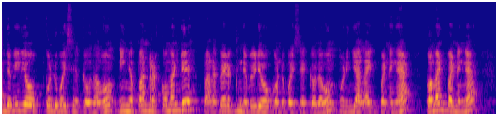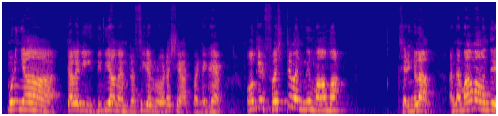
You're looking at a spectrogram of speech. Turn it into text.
இந்த வீடியோ கொண்டு போய் சேர்க்க உதவும். நீங்கள் பண்ணுற கொமெண்ட்டு பல பேருக்கு இந்த வீடியோவை கொண்டு போய் சேர்க்க உதவும். முடிஞ்சால் லைக் பண்ணுங்கள் கமெண்ட் பண்ணுங்கள் முடிஞ்சா தலைவி திவ்யா மேம் ரசிகர்களோட ஷேர் பண்ணுங்கள் ஓகே ஃபஸ்ட்டு வந்து மாமா. சரிங்களா? அந்த மாமா வந்து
